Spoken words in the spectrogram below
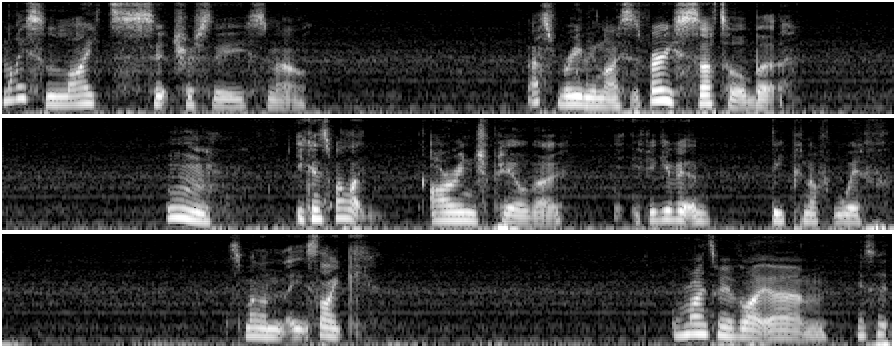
nice light citrusy smell. That's really nice. It's very subtle, but mm, you can smell like orange peel though. If you give it a deep enough whiff, it's smelling. It's like it reminds me of like um, is it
